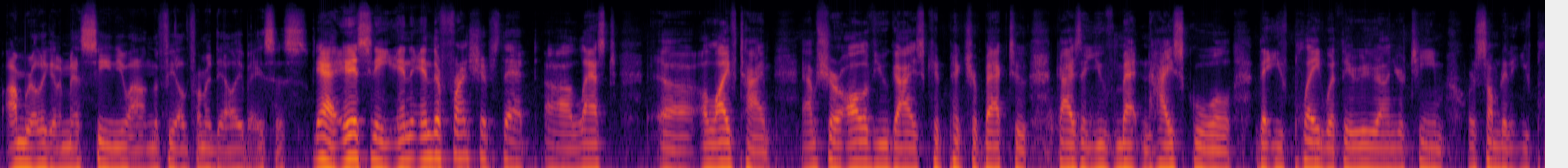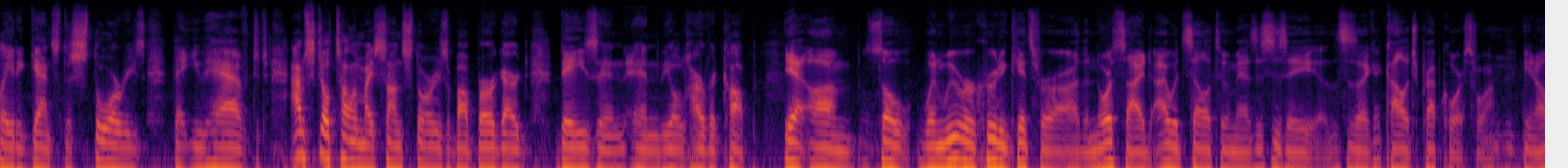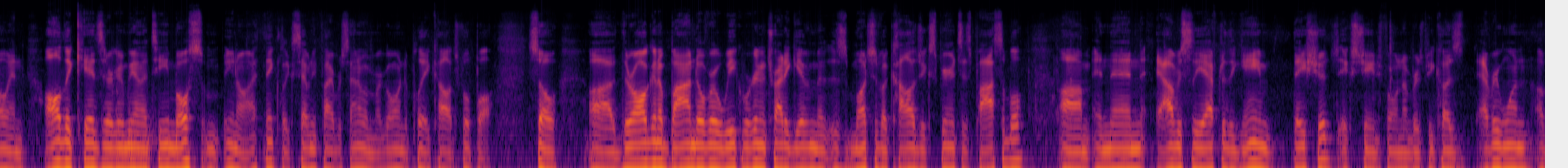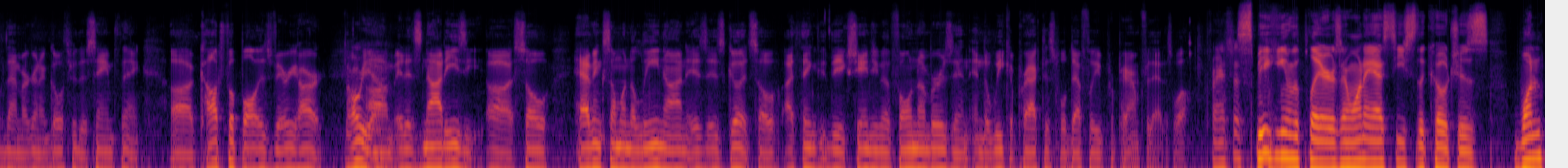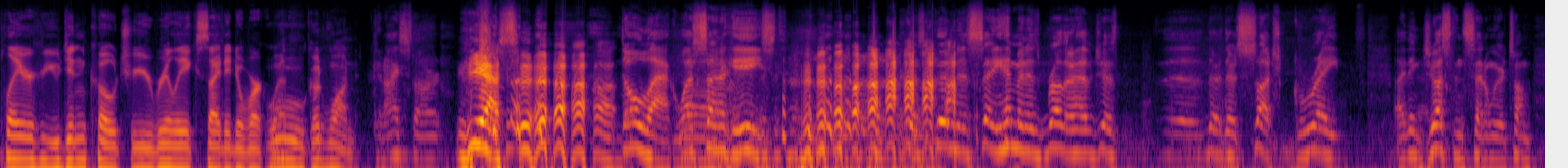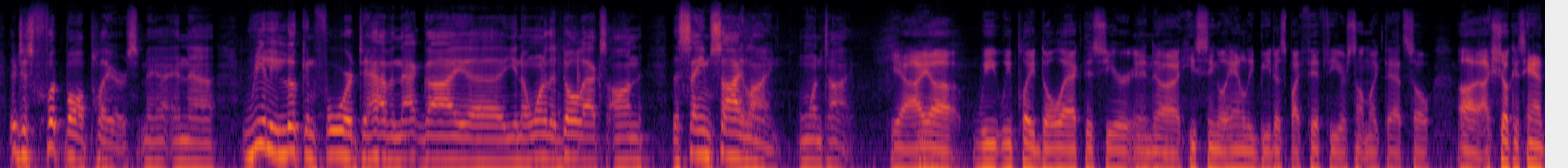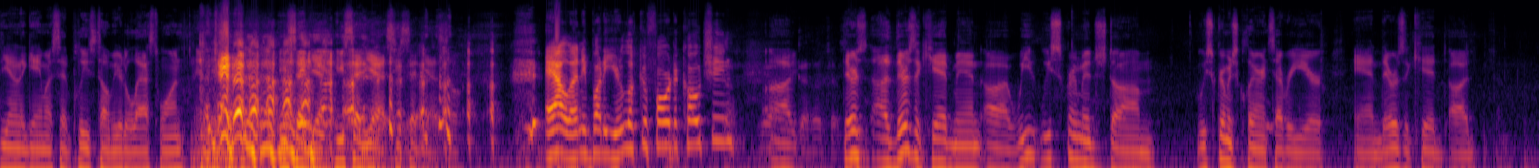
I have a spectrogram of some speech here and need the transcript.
I'm really going to miss seeing you out in the field from a daily basis. Yeah, it's neat. And, and the friendships that uh, last uh, a lifetime. I'm sure all of you guys could picture back to guys that you've met in high school, that you've played with, either on your team or somebody that you've played against, the stories that you have. To I'm still telling my son stories about Burgard days and, and the old Harvard Cup. Yeah. Um, so when we were recruiting kids for our, the north side, I would sell it to them as this is a this is like a college prep course for them, you know. And all the kids that are going to be on the team, most you know, I think like seventy five percent of them are going to play college football. So uh, they're all going to bond over a week. We're going to try to give them as much of a college experience as possible. Um, and then obviously after the game, they should exchange phone numbers because every one of them are going to go through the same thing. Uh, college football is very hard. Oh, yeah. Um, it is not easy. Uh, so having someone to lean on is, is good. So I think the exchanging of phone numbers and, and the week of practice will definitely prepare them for that as well. Francis? Speaking of the players, I want to ask each of the coaches one player who you didn't coach who you're really excited to work with. Ooh, good one. Can I start? Yes. Dolak, West Seneca East. Goodness sake, him and his brother have just, they're, they're such great. I think Justin said when we were talking, they're just football players, man. And uh, really looking forward to having that guy, uh, you know, one of the Dolaks on the same sideline one time. Yeah, I uh, we we played Dolak this year, and uh, he single handedly beat us by 50 or something like that. So uh, I shook his hand at the end of the game. I said, "Please tell me you're the last one." And he said, "Yeah." He said, "Yes." He said, "Yes." So. Al, anybody you're looking forward to coaching? Uh, there's uh, there's a kid, man. Uh, we we scrimmaged um, we scrimmaged Clarence every year, and there was a kid. Uh,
